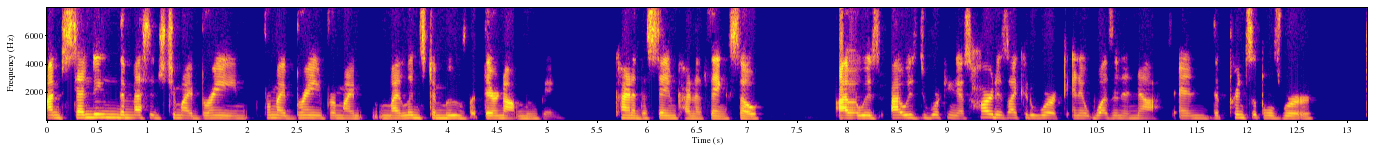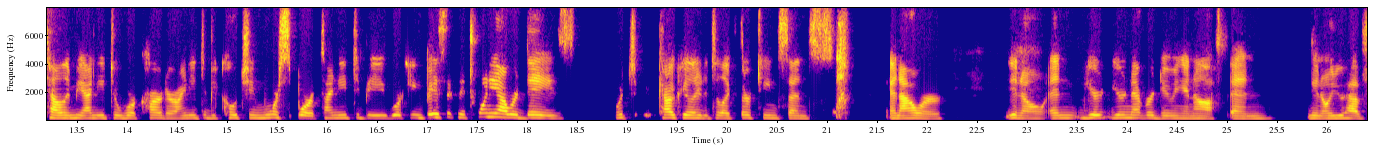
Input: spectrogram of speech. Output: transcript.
I'm sending the message to my brain for my brain for my my limbs to move, but they're not moving. Kind of the same kind of thing. So I was I was working as hard as I could work and it wasn't enough. And the principals were telling me I need to work harder. I need to be coaching more sports. I need to be working basically 20 hour days, which calculated to like 13 cents an hour, you know, and you're you're never doing enough. And, you know, you have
